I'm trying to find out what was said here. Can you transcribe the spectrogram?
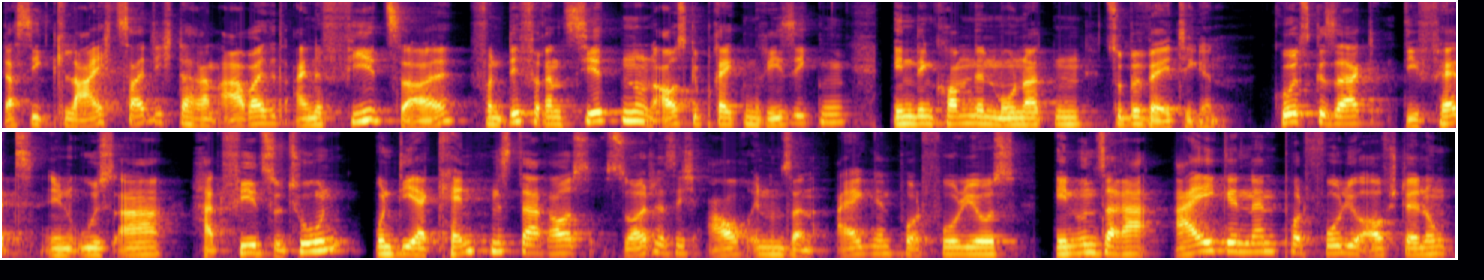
dass sie gleichzeitig daran arbeitet, eine Vielzahl von differenzierten und ausgeprägten Risiken in den kommenden Monaten zu bewältigen. Kurz gesagt, die Fed in den USA hat viel zu tun und die Erkenntnis daraus sollte sich auch in unseren eigenen Portfolios in unserer eigenen Portfolioaufstellung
